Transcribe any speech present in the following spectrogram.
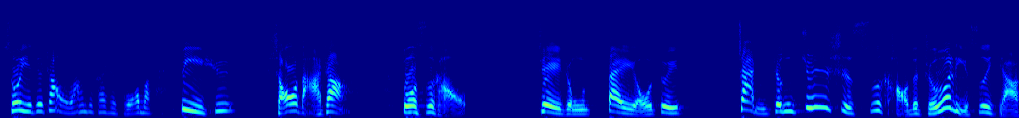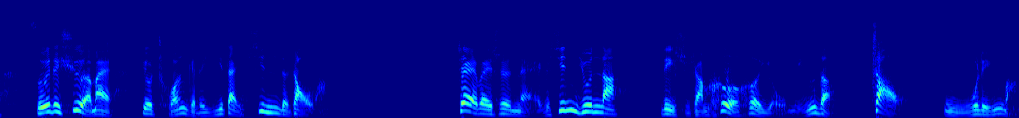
所以这赵王就开始琢磨，必须少打仗，多思考。这种带有对战争军事思考的哲理思想，随着血脉就传给了一代新的赵王。这位是哪个新君呢？历史上赫赫有名的赵武灵王。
